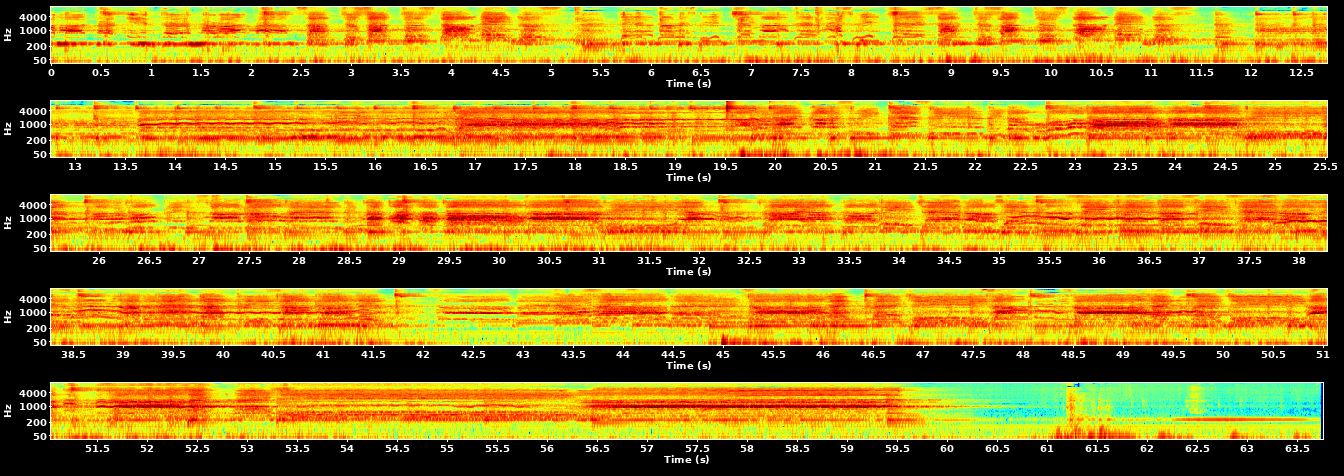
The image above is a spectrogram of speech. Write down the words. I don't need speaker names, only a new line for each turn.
amata inter marata sanctus sanctus dominus verga respice mater aspice sanctus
